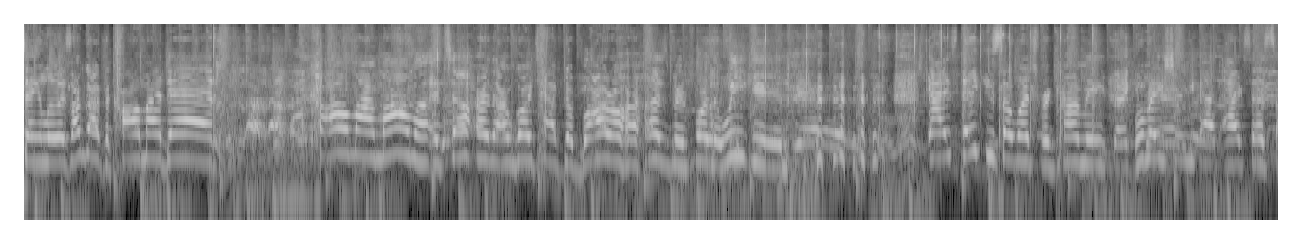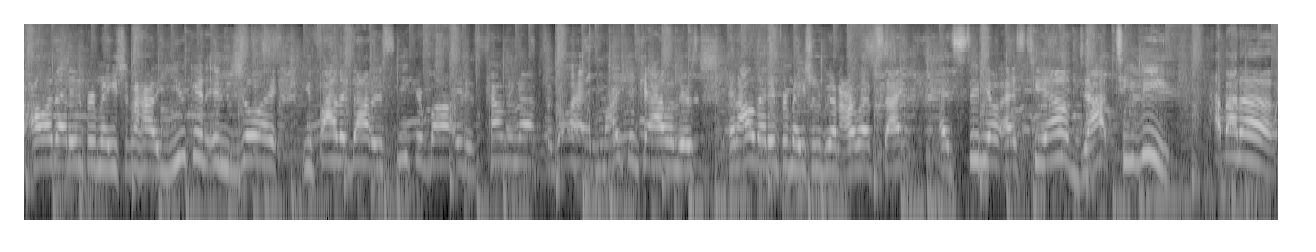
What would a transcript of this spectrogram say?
guys, I'm going to have to call my dad, call my mama, and tell her that I'm going to have to borrow her husband for the weekend. guys, thank you so much for coming. Thank we'll for make sure you us. have access to all of that information on how you can enjoy the father-daughter sneaker ball. It is coming up, so go ahead and mark your calendars, and all that information will be on our website at studiostl.tv. How about uh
